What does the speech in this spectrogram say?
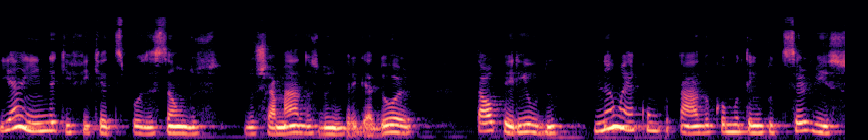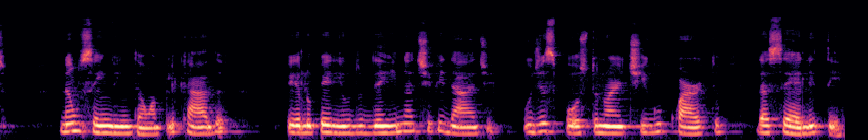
e ainda que fique à disposição dos, dos chamados do empregador, tal período não é computado como tempo de serviço, não sendo então aplicada pelo período de inatividade, o disposto no artigo 4 da CLT,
